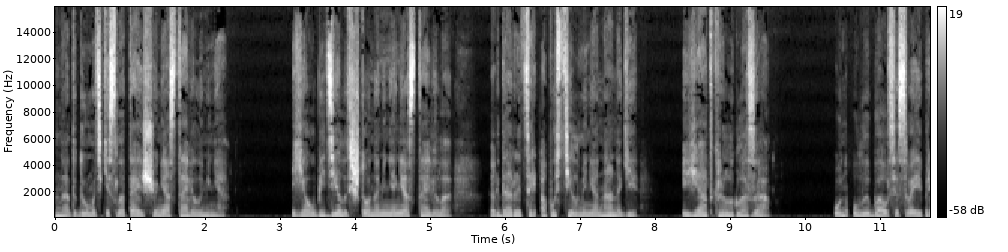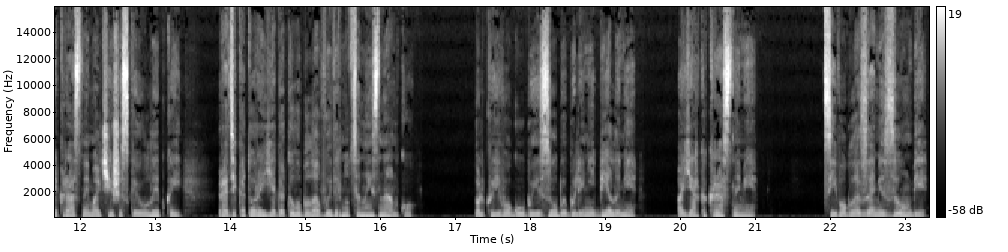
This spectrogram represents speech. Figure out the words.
Надо думать, кислота еще не оставила меня. Я убедилась, что она меня не оставила, когда рыцарь опустил меня на ноги, и я открыла глаза. Он улыбался своей прекрасной мальчишеской улыбкой, ради которой я готова была вывернуться наизнанку. Только его губы и зубы были не белыми, а ярко-красными. С его глазами зомби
